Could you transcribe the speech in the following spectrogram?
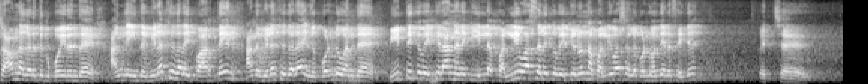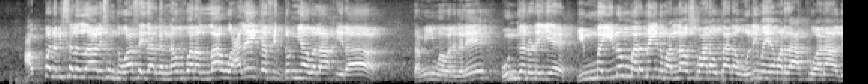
ஷாம் நகரத்துக்கு போயிருந்தேன். அங்கே இந்த விளக்குகளை பார்த்தேன். அந்த விளக்குகளை இங்கே கொண்டு வந்தேன். வீட்டுக்கு வைக்கலாம்னு எனக்கு இல்லை. பள்ளிவாசலுக்கு வைக்கணும்னு நான் பள்ளிவாசலில் கொண்டு வந்து என்ன செஞ்சேன்? வச்சேன். அப்ப நபி சொல்லா அலிசம் துவா செய்தார்கள். நவ்வர் அல்லாஹு அலைக ஃபி துன்யா வலாஹிரா தமீம் அவர்களே உங்களுடைய இம்மையிலும் மறுமையிலும் அல்லாஹ் சுப்ஹானஹு வ ஆக்குவானாக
